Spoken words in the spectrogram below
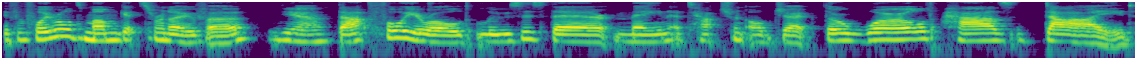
If a four year old's mum gets run over, Yeah. that four year old loses their main attachment object. The world has died.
